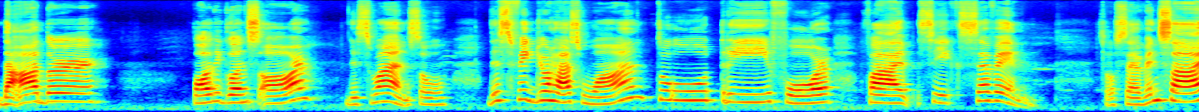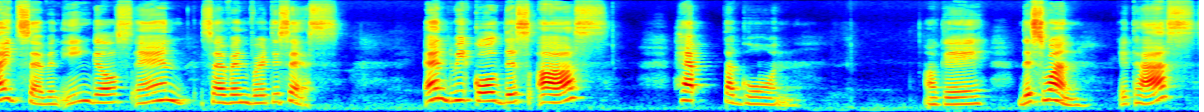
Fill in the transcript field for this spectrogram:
The other polygons are this one. So, this figure has 1, 2, 3, 4, 5, 6, 7. So, 7 sides, 7 angles, and 7 vertices. And we call this as heptagon. Okay, this one, it has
